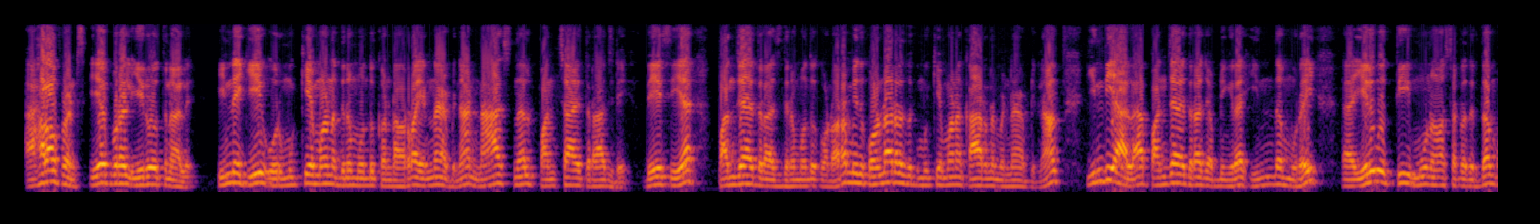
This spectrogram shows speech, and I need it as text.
ஹலோ ஃப்ரெண்ட்ஸ் ஏப்ரல் இருபத்தி நாலு இன்னைக்கு ஒரு முக்கியமான தினம் வந்து கொண்டாடுறோம். என்ன அப்படின்னா நேஷனல் பஞ்சாயத் ராஜ் டே தேசிய பஞ்சாயத்து ராஜ் தினம் வந்து கொண்டாடுறோம். இது கொண்டாடுறதுக்கு முக்கியமான காரணம் என்ன அப்படின்னா இந்தியாவில் பஞ்சாயத்து ராஜ் அப்படிங்கிற இந்த முறை எழுபத்தி மூணாவது சட்ட திருத்தம்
